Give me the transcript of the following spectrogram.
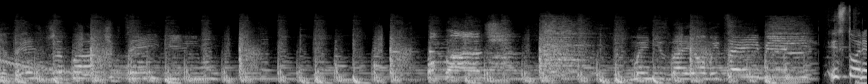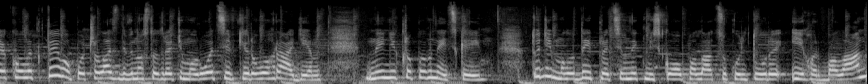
Я десь вже бачив цей фільм. Історія колективу почалась в 93-му році в Кіровограді, нині Кропивницький. Тоді молодий працівник міського палацу культури Ігор Балан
